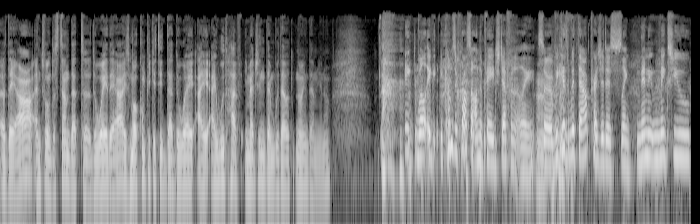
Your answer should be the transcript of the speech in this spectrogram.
as they are and to understand that uh, the way they are is more complicated than the way I, I would have imagined them without knowing them, you know? it, well, it, it, comes across on the page definitely. Uh. So because without prejudice, like then it makes you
